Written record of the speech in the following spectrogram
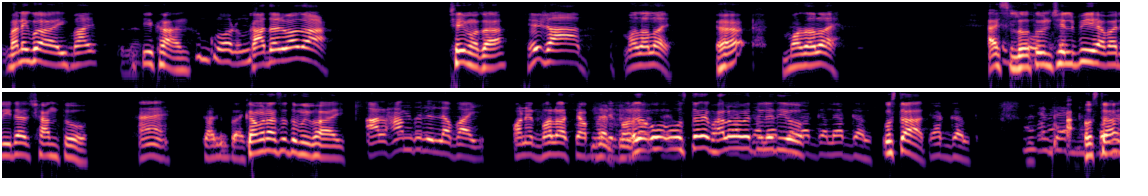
মানিক ভাই। ভাই। কি খান? গরম। কাদের বাদা সেই মজা। সেই স্বাদ। মজা লয়। হ্যাঁ? মজা লয়। আজ নতুন শিল্পী আবার এটা শান্ত। হ্যাঁ। কেমন আছো তুমি ভাই? আলহামদুলিল্লাহ ভাই অনেক ভালো আছে আপনাদের ভালো আচ্ছা, উস্তাদ ভালোভাবে তুলে দিও। এক গাল এক গাল। উস্তাদ উস্তাদ উস্তাদ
